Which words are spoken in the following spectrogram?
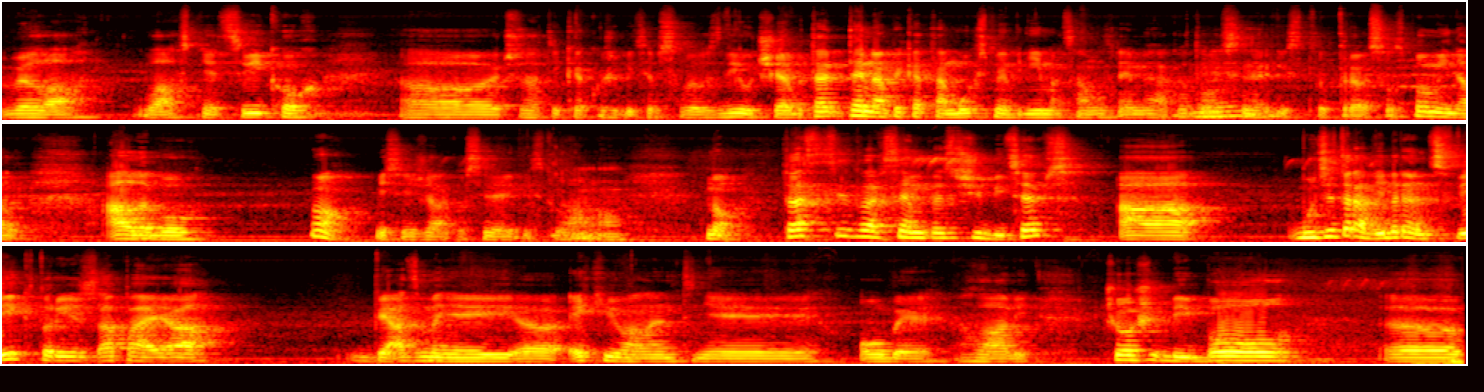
veľa vlastne cvikoch, e, čo sa týka akože bicepsového zdvihu. Čiže ten, ten napríklad tam musíme vnímať samozrejme ako toho mm. synergistu, ktorého som spomínal, alebo no, myslím, že ako synergistu. Áno. No, teraz si teda chcem presvičiť biceps a buď si teda vyberiem cvik, ktorý zapája viac menej uh, ekvivalentne obe hlavy. Čož by bol Uh,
